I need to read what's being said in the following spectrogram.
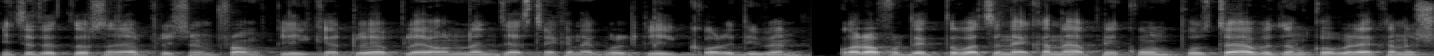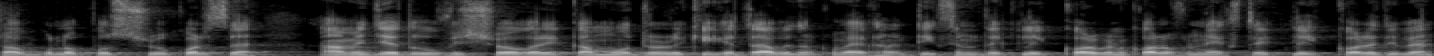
নিচে দেখতে পাচ্ছেন application form click to apply online just এখানে একবার ক্লিক করে দিবেন। করার পর দেখতে পাচ্ছেন এখানে আপনি কোন পোস্টে আবেদন করবেন, এখানে সবগুলো পোস্ট শুরু করছে। আমি যেহেতু অফিস সহকারী কাম ক্রিকেটে ক্ষেত্রে আবেদন করব, এখানে টিকসিনতে ক্লিক করবেন, করার পর নেক্সটে ক্লিক করে দিবেন।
